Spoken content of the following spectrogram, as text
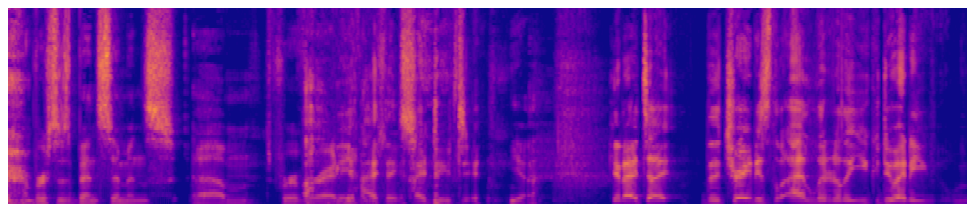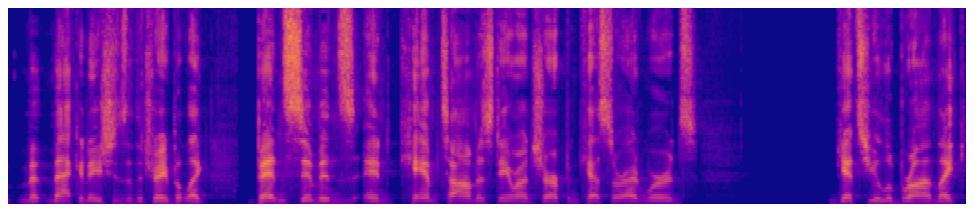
versus Ben Simmons um, for a variety Yeah, of I reasons. think I do too. yeah. Can I tell you, the trade is, I literally, you could do any machinations of the trade, but like Ben Simmons and Cam Thomas, Day'Ron Sharpe, and Kessler Edwards gets you LeBron. Like,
